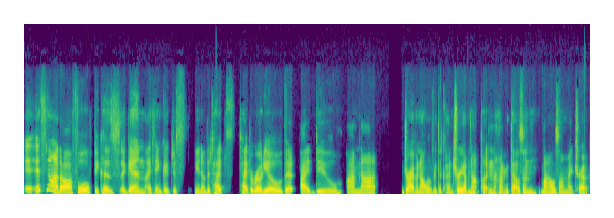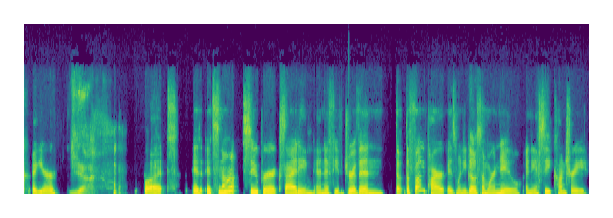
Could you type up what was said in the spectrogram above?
it's not awful because again, I think I just, you know, the types type of rodeo that I do, I'm not driving all over the country. I'm not putting 100,000 miles on my truck a year. Yeah. but it it's not super exciting and if you've driven the the fun part is when you go somewhere new and you see country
